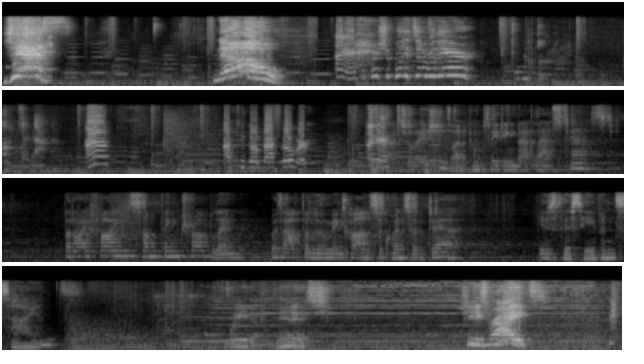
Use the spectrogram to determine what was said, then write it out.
Yes! No! Okay. Pressure plate's over there! Ah! I have to go back over. Okay. Congratulations on completing that last test. But I find something troubling without the looming consequence of death. Is this even science? Wait a minute. She's right!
